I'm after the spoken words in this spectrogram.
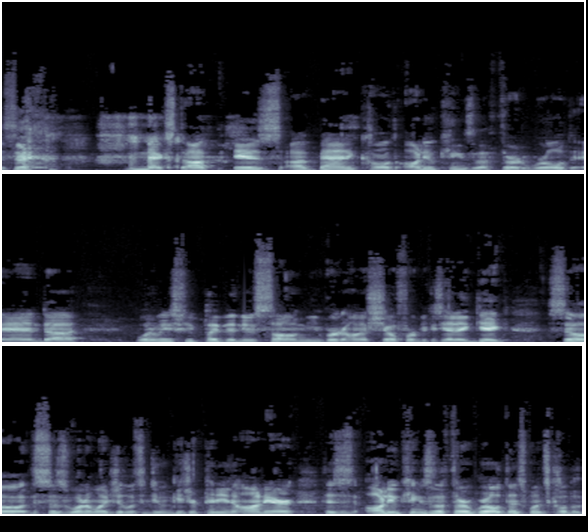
So, next up is a band called Audio Kings of the Third World, and uh, when we actually played the new song, you were on a show for because you had a gig. So this is one I wanted you to listen to and get your opinion on air. This is Audio Kings of the Third World, and this one's called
